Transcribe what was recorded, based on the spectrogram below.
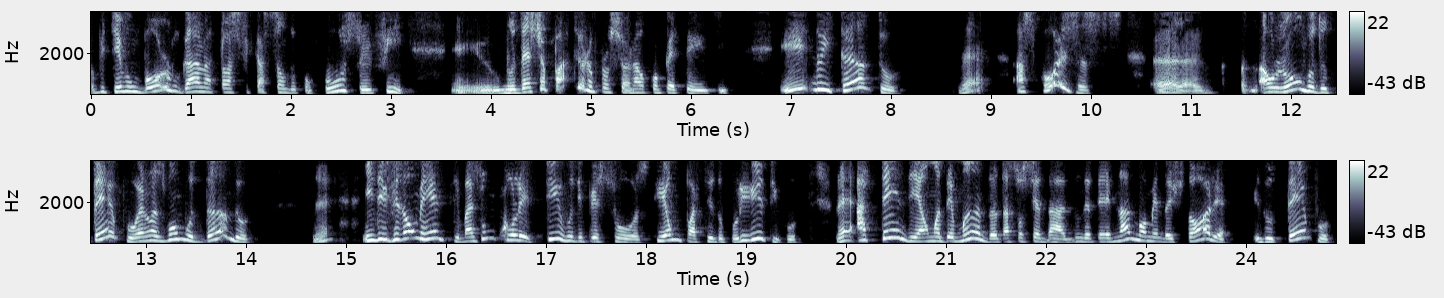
obtive um bom lugar na classificação do concurso, enfim, modéstia à parte, era um profissional competente. E, no entanto, né, as coisas, eh, ao longo do tempo, elas vão mudando né, individualmente, mas um coletivo de pessoas que é um partido político, né, atende a uma demanda da sociedade num determinado momento da história e do tempo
